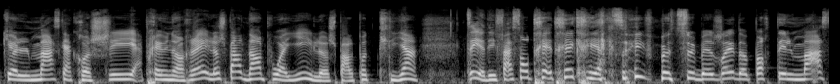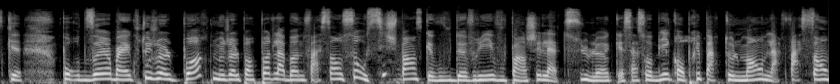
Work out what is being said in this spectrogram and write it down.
qui a le masque accroché après une oreille. Là, je parle d'employés, là, je parle pas de clients. Tu sais, il y a des façons très très créatives monsieur Bégin de porter le masque pour dire ben écoutez, je le porte mais je le porte pas de la bonne façon. Ça aussi, je pense que vous devriez vous pencher là-dessus là, que ça soit bien compris par tout le monde la façon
